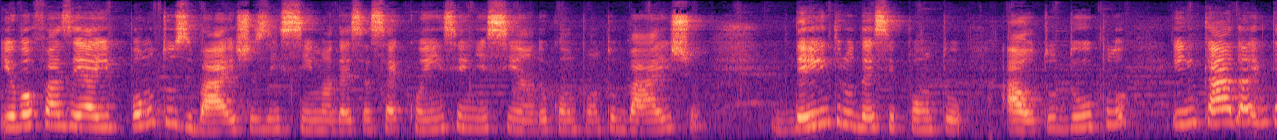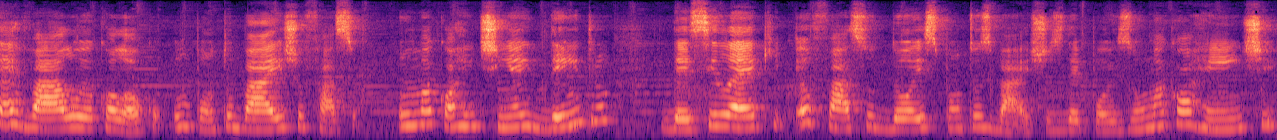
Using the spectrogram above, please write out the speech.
E eu vou fazer aí pontos baixos em cima dessa sequência, iniciando com ponto baixo, dentro desse ponto alto duplo, e em cada intervalo eu coloco um ponto baixo, faço uma correntinha e dentro desse leque eu faço dois pontos baixos, depois uma corrente,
